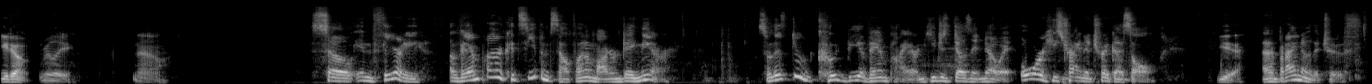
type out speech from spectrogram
You don't really know. So, in theory, a vampire could see themselves on a modern day mirror. So, this dude could be a vampire and he just doesn't know it, or he's trying to trick us all. Yeah. Uh, but I know the truth.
